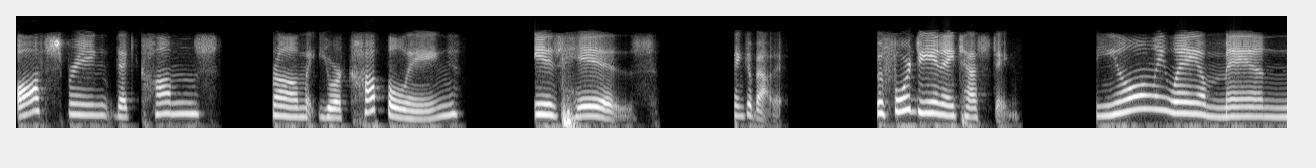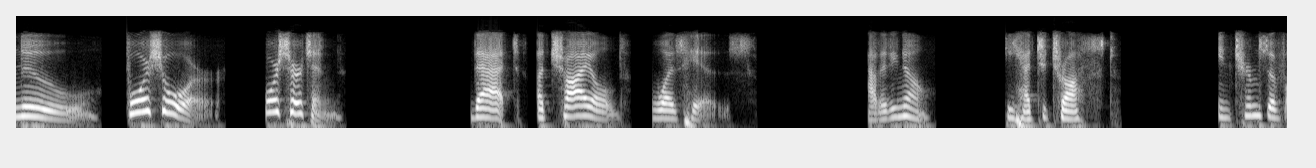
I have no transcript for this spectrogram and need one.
offspring that comes from your coupling is his. Think about it. Before DNA testing, the only way a man knew for sure, for certain, that a child was his, how did he know? He had to trust. In terms of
